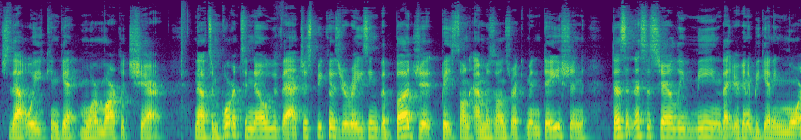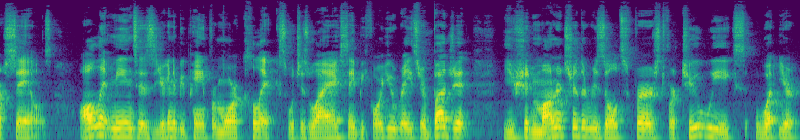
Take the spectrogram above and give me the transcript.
so that way you can get more market share. Now, it's important to know that just because you're raising the budget based on Amazon's recommendation doesn't necessarily mean that you're going to be getting more sales. All it means is you're going to be paying for more clicks, which is why I say before you raise your budget, you should monitor the results first for two weeks, what your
